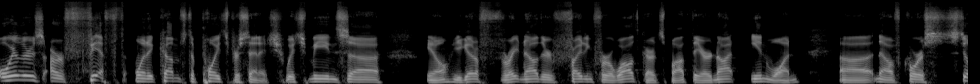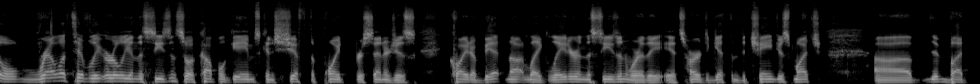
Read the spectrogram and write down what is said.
Oilers are fifth when it comes to points percentage, which means, uh, you know, you got to, right now they're fighting for a wild card spot. They are not in one. Uh, now, of course, still relatively early in the season, so a couple games can shift the point percentages quite a bit. Not like later in the season where they it's hard to get them to change as much. Uh, but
